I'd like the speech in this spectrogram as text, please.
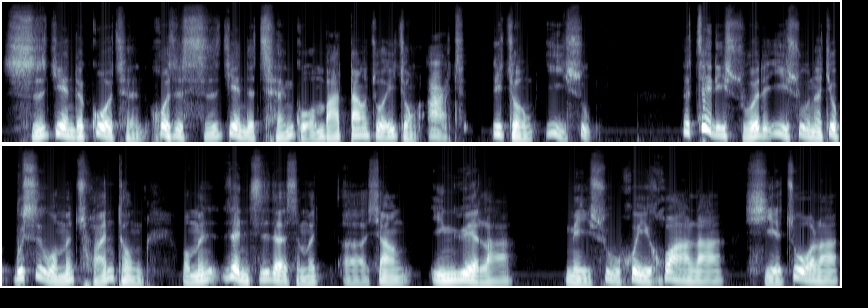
实践的过程，或是实践的成果，我们把它当做一种 art，一种艺术。那这里所谓的艺术呢，就不是我们传统我们认知的什么呃，像音乐啦、美术绘画啦、写作啦、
